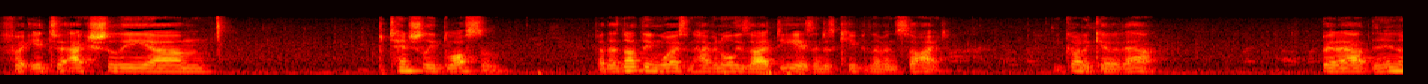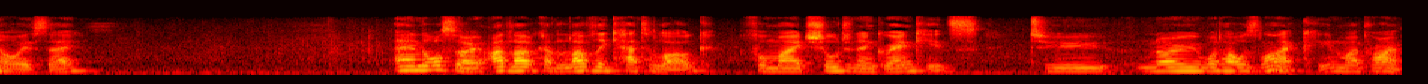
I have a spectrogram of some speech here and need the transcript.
for it to actually um, potentially blossom. But there's nothing worse than having all these ideas and just keeping them inside. You got to get it out. Better out than in, I always say. And also, I'd like a lovely catalogue for my children and grandkids to know what I was like in my prime.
